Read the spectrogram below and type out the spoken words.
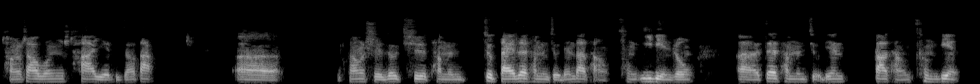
长沙温差也比较大。”呃，当时就去他们就待在他们酒店大堂，从一点钟，呃，在他们酒店大堂蹭电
